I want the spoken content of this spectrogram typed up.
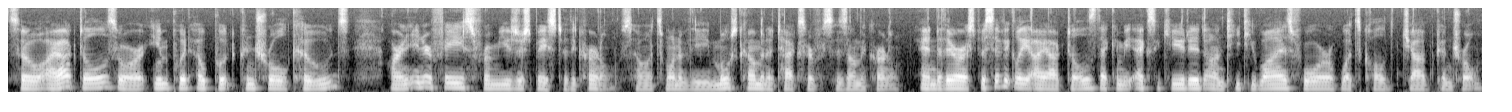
So ioctls, or input-output control codes, are an interface from user space to the kernel. So it's one of the most common attack surfaces on the kernel. And there are specifically ioctls that can be executed on TTYs for what's called job control.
